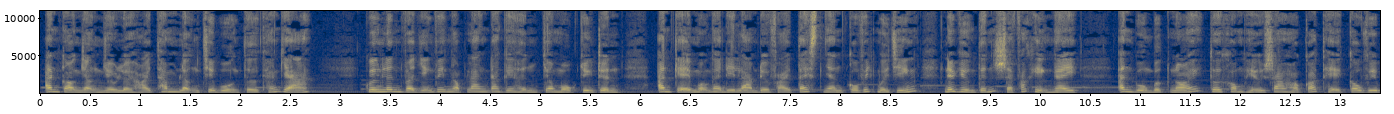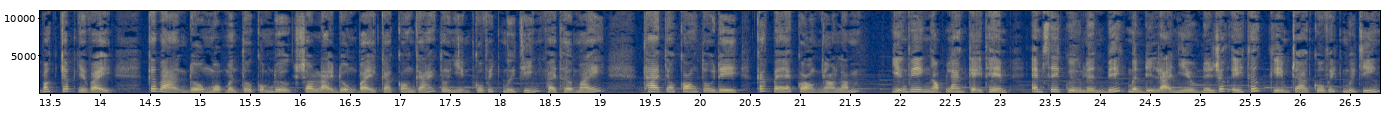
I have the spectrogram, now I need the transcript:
anh còn nhận nhiều lời hỏi thăm lẫn chia buồn từ khán giả. Quyền Linh và diễn viên Ngọc Lan đang ghi hình cho một chương trình. Anh kể mỗi ngày đi làm đều phải test nhanh Covid-19, nếu dương tính sẽ phát hiện ngay. Anh buồn bực nói, tôi không hiểu sao họ có thể câu view bất chấp như vậy. Các bạn đồn một mình tôi cũng được, sao lại đồn bậy cả con gái tôi nhiễm Covid-19 phải thở máy. Tha cho con tôi đi, các bé còn nhỏ lắm. Diễn viên Ngọc Lan kể thêm, MC Quyền Linh biết mình đi lại nhiều nên rất ý thức kiểm tra Covid-19.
